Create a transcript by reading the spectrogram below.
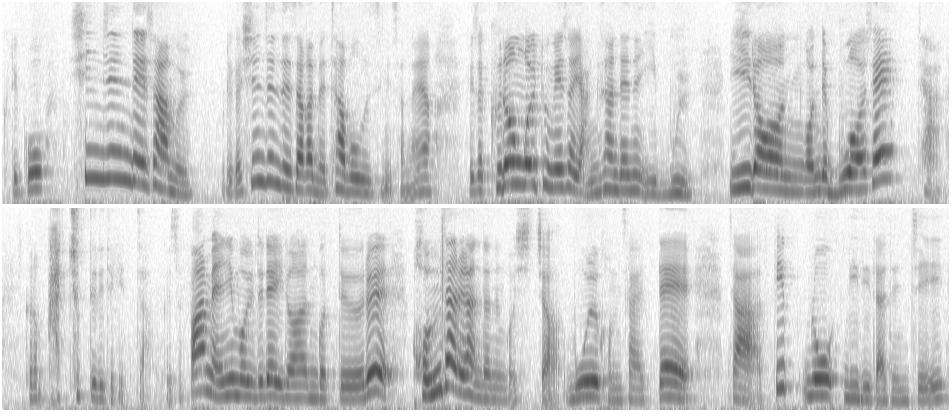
그리고 신진대사물, 우리가 신진대사가 메타볼리즘이잖아요. 그래서 그런 걸 통해서 양산되는 이 물, 이런 건데 무엇에? 자, 그런 가축들이 되겠죠. 그래서 팜 애니멀들의 이러한 것들을 검사를 한다는 것이죠. 뭘 검사할 때, 자, 팁로닐이라든지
